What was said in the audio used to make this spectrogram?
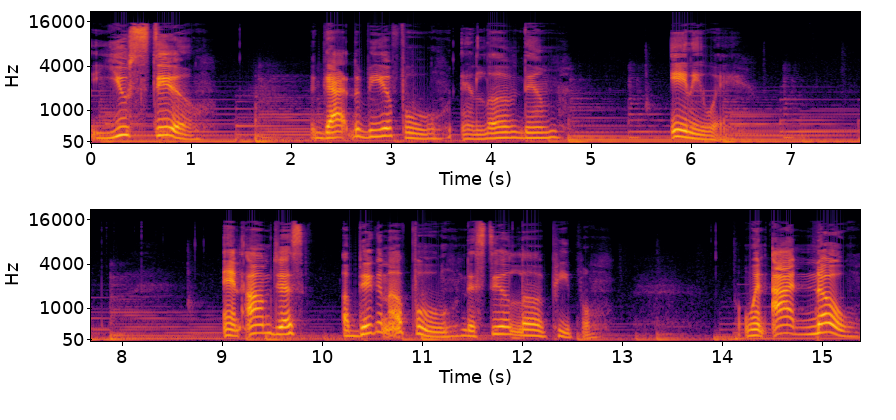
You still got to be a fool and love them anyway. And I'm just a big enough fool to still love people. When I know,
